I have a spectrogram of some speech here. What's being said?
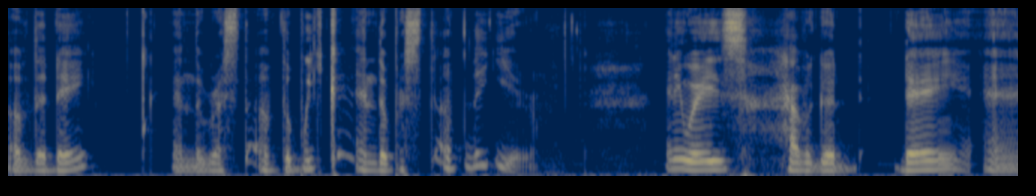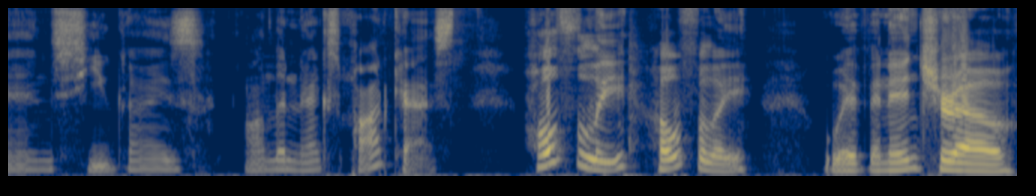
of the day, and the rest of the week, and the rest of the year. Anyways, have a good day, and see you guys on the next podcast hopefully, hopefully, with an intro.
